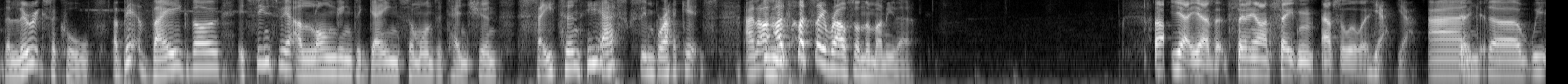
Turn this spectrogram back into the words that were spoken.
The lyrics are cool, a bit vague though. It seems to be a longing to gain someone's attention. Satan, he asks in brackets, and I, I'd, I'd say Ralph's on the money there. Uh, yeah, yeah. The, saying on Satan, absolutely. Yeah, yeah. And uh, we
